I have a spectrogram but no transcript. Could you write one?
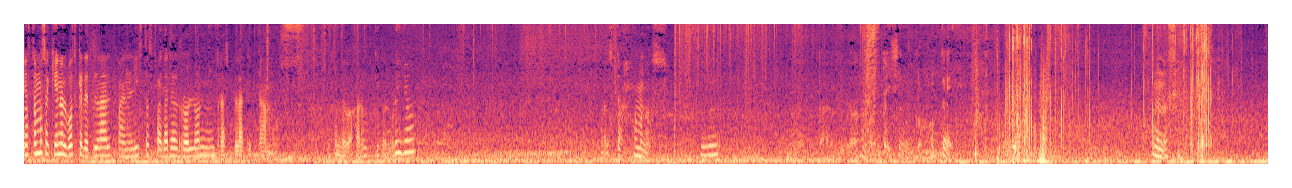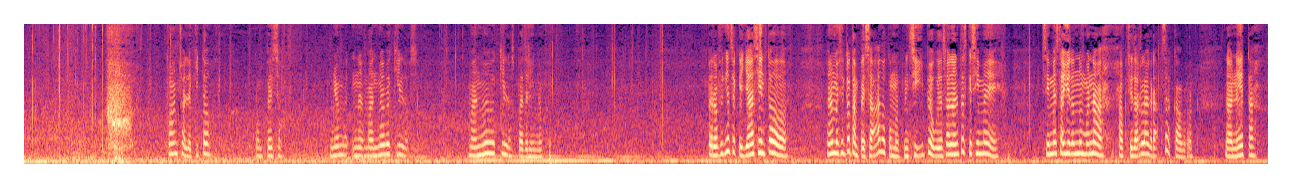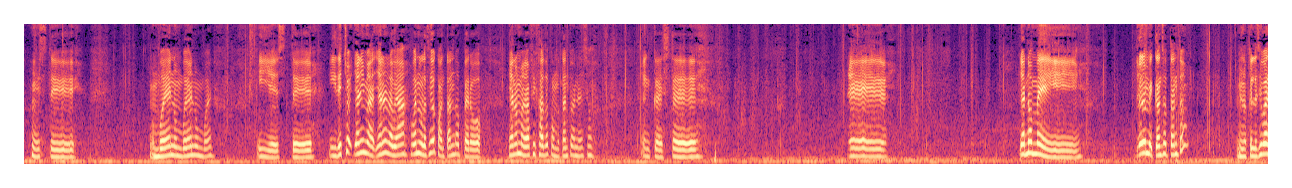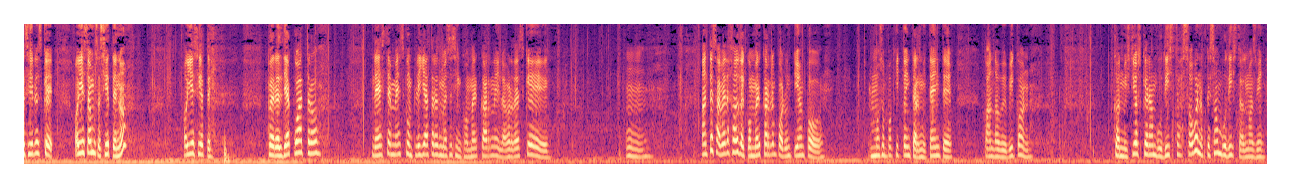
Ya estamos aquí en el bosque de Tlalpan, listos para dar el rolón mientras platicamos. Déjenme bajar un poquito el brillo. Ahí está, vámonos. Y 92, 95, ok. Vámonos. Con chalequito con peso. Más 9 kilos. Más 9 kilos, padrino. Pero fíjense que ya siento. Ya no me siento tan pesado como al principio, güey. O sea, la neta es que sí me. Sí me está ayudando un buen a, oxidar la grasa, cabrón. La neta. Este. Un buen, un buen, un buen. Y este. Y de hecho, ya ni me, ya no lo había. Bueno, lo sigo contando, pero ya no me había fijado como tanto en eso. En que este. Eh, ya no me. Ya no me canso tanto. Lo que les iba a decir es que hoy estamos a 7, ¿no? Hoy es 7. Pero el día 4 de este mes cumplí ya 3 meses sin comer carne y la verdad es que... Mmm, antes había dejado de comer carne por un tiempo. Un poquito intermitente. Cuando viví con, con mis tíos que eran budistas. O bueno, que son budistas más bien.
